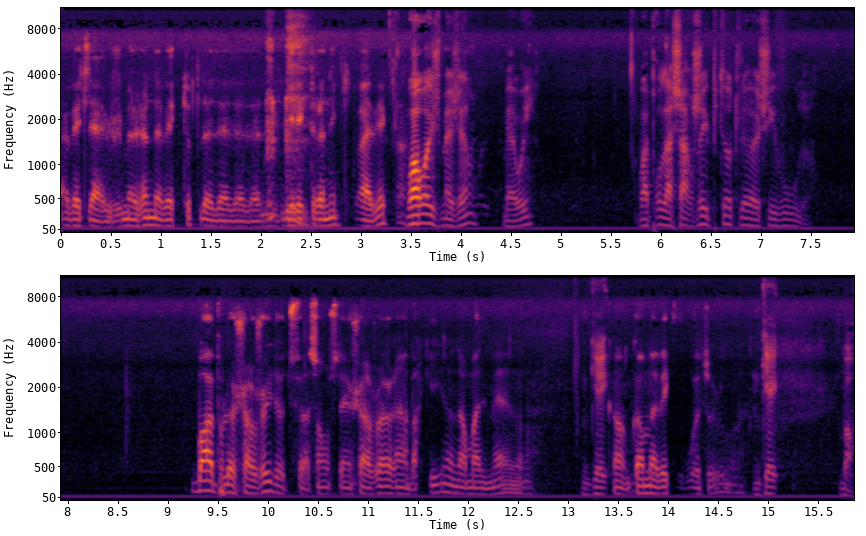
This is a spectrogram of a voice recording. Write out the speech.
avec la, j'imagine, avec toute l'électronique qui va avec. Oui, oui, j'imagine. Ben oui. Ouais, pour la charger puis tout là, chez vous. Là. Bon, pour la charger, de toute façon, c'est un chargeur embarqué, là, normalement. Là. Comme, comme, avec les voitures. Là. OK. Bon.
